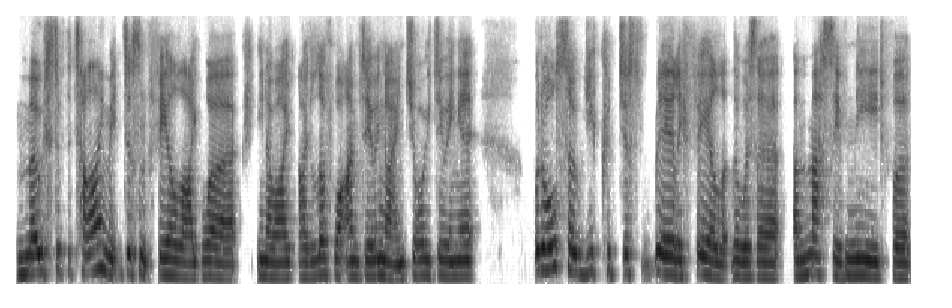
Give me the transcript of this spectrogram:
most of the time it doesn't feel like work you know i i love what i'm doing i enjoy doing it but also you could just really feel that there was a, a massive need for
